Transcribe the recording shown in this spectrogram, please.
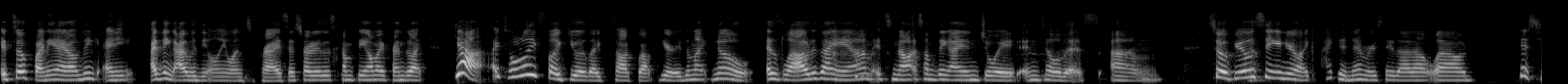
it's so funny. I don't think any, I think I was the only one surprised. I started this company. All my friends are like, yeah, I totally feel like you would like to talk about periods. I'm like, no, as loud as I am, it's not something I enjoyed until this. Um, so if you're listening and you're like, I could never say that out loud, yes,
